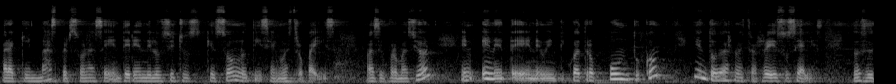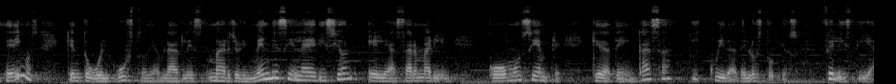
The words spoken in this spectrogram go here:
para que más personas se enteren de los hechos que son noticia en nuestro país. Más información en ntn24.com y en todas nuestras redes sociales. Nos despedimos. Quien tuvo el gusto de Marjorie Méndez y en la edición, Eleazar Marín. Como siempre, quédate en casa y cuida de los tuyos. Feliz día.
